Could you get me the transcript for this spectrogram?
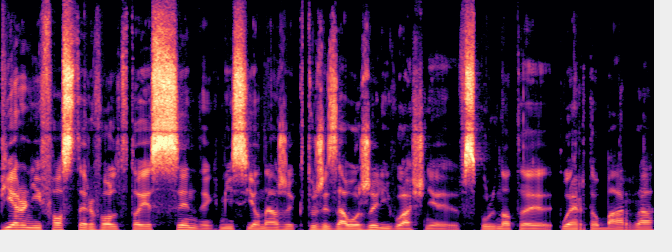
Biernie Fosterwold to jest syn misjonarzy, którzy założyli właśnie wspólnotę Puerto Barra.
